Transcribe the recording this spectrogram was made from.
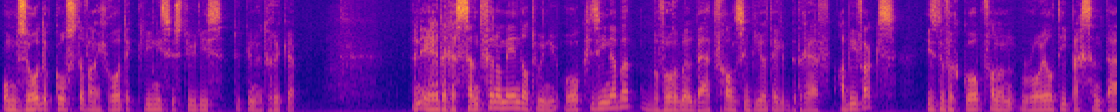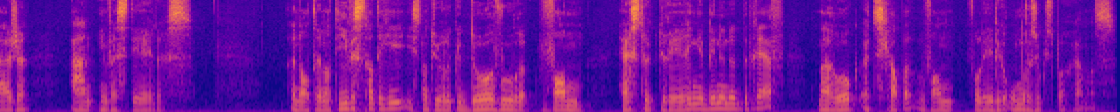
om zo de kosten van grote klinische studies te kunnen drukken. Een eerder recent fenomeen dat we nu ook gezien hebben, bijvoorbeeld bij het Franse biotechbedrijf Abivax, is de verkoop van een royaltypercentage aan investeerders. Een alternatieve strategie is natuurlijk het doorvoeren van herstructureringen binnen het bedrijf, maar ook het schrappen van volledige onderzoeksprogramma's.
